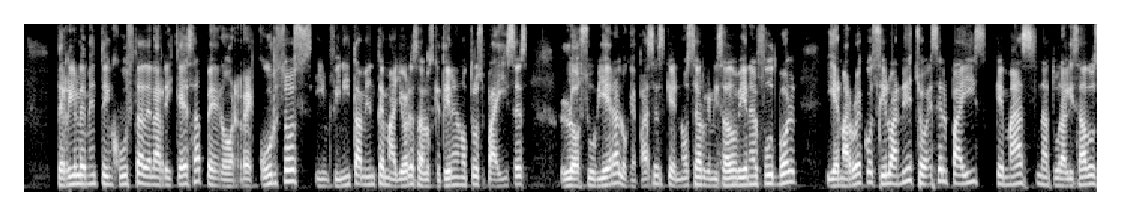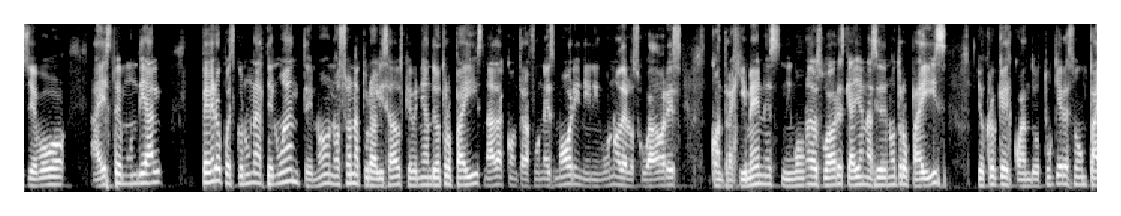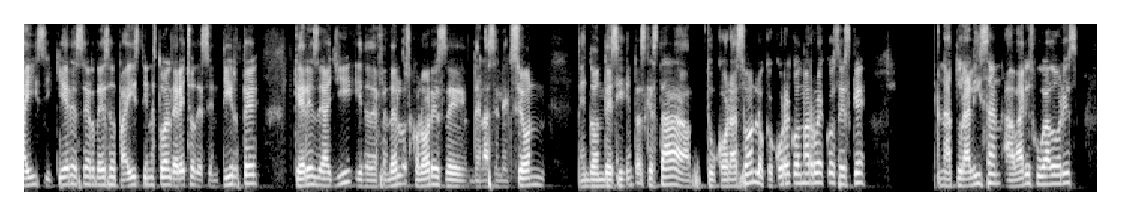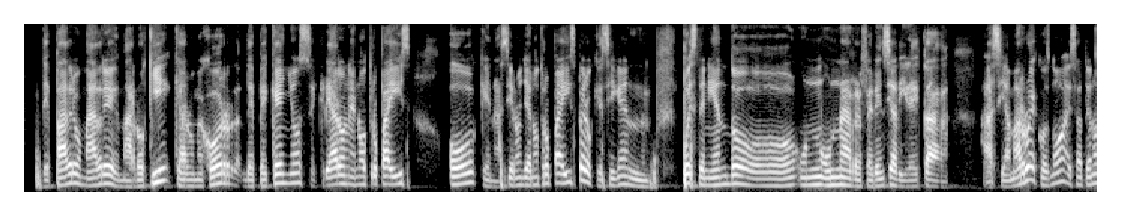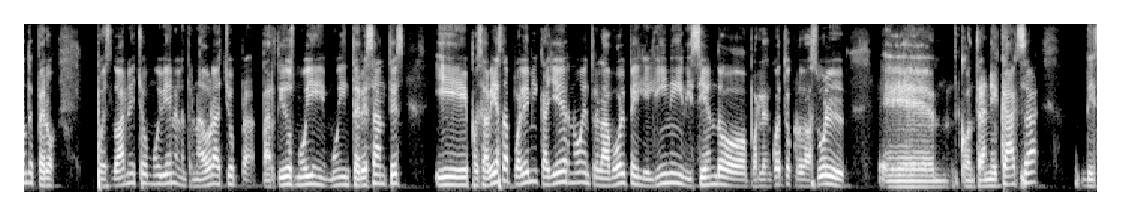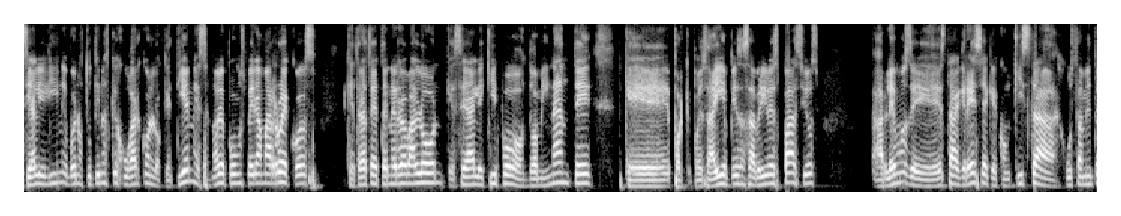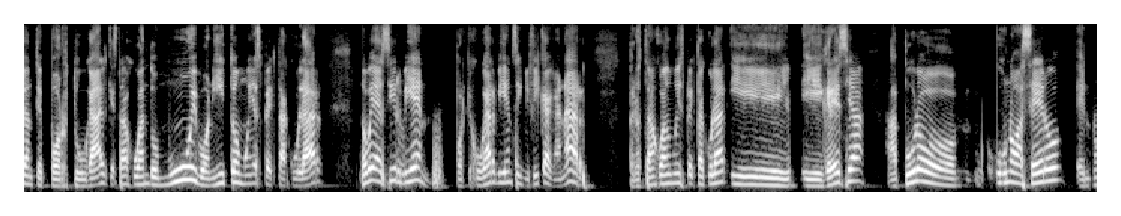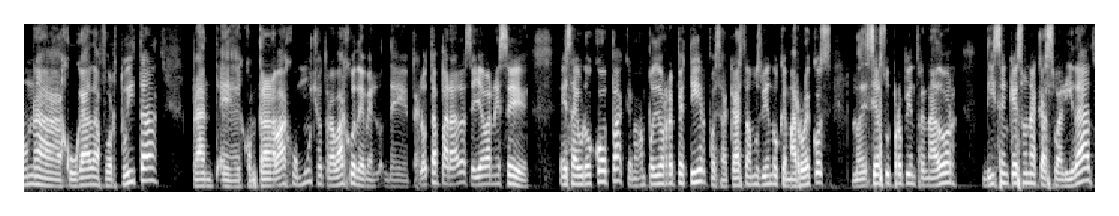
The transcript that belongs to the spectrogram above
terriblemente injusta de la riqueza, pero recursos infinitamente mayores a los que tienen otros países los hubiera. Lo que pasa es que no se ha organizado bien el fútbol y en Marruecos sí lo han hecho. Es el país que más naturalizados llevó a este mundial pero pues con un atenuante, ¿no? No son naturalizados que venían de otro país, nada contra Funes Mori, ni ninguno de los jugadores contra Jiménez, ninguno de los jugadores que hayan nacido en otro país. Yo creo que cuando tú quieres un país y quieres ser de ese país, tienes todo el derecho de sentirte que eres de allí y de defender los colores de, de la selección en donde sientas que está tu corazón. Lo que ocurre con Marruecos es que naturalizan a varios jugadores de padre o madre marroquí que a lo mejor de pequeños se criaron en otro país o que nacieron ya en otro país, pero que siguen pues teniendo una referencia directa hacia Marruecos, ¿no? Es pero pues lo han hecho muy bien, el entrenador ha hecho partidos muy, muy interesantes y pues había esta polémica ayer, ¿no? Entre la Volpe y Lilini diciendo por el encuentro Cruz Azul eh, contra Necaxa, decía Lilini, bueno, tú tienes que jugar con lo que tienes, no le podemos pedir a Marruecos que trate de tener el balón, que sea el equipo dominante, que porque pues ahí empiezas a abrir espacios. Hablemos de esta Grecia que conquista justamente ante Portugal, que estaba jugando muy bonito, muy espectacular. No voy a decir bien, porque jugar bien significa ganar, pero estaban jugando muy espectacular y, Grecia a puro 1 a 0 en una jugada fortuita, eh, con trabajo, mucho trabajo de, de, pelota parada, se llevan ese, esa Eurocopa que no han podido repetir, pues acá estamos viendo que Marruecos, lo decía su propio entrenador, dicen que es una casualidad,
